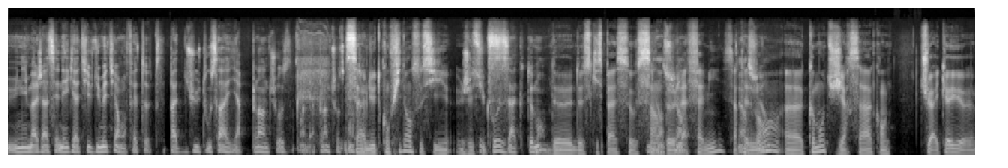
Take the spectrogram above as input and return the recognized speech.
une image assez négative du métier. En fait, c'est pas du tout ça. Il y a plein de choses. Il y a plein de choses. C'est un lieu de confidence aussi, je suppose. Exactement. De, de ce qui se passe au sein Bien de sûr. la famille, certainement. Euh, comment tu gères ça quand tu accueilles euh,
